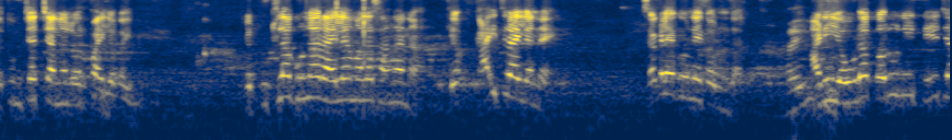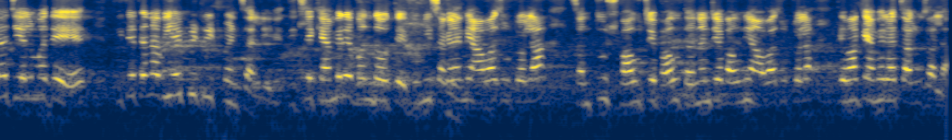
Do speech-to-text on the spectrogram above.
तर तुमच्याच चॅनलवर पाहिलं पाहिजे कुठला गुन्हा राहिलाय मला सांगा ना. काहीच राहिलं नाही. सगळे गुन्हे करून झाले. आणि एवढं करूनही ते ज्या जेलमध्ये आहेत तिथे त्यांना व्हीआयपी ट्रीटमेंट चालली आहे. तिथले कॅमेरे बंद होते. तुम्ही सगळ्यांनी आवाज उठवला. संतोष भाऊचे भाऊ धनंजय भाऊनी आवाज उठवला. तेव्हा कॅमेरा चालू झाला.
